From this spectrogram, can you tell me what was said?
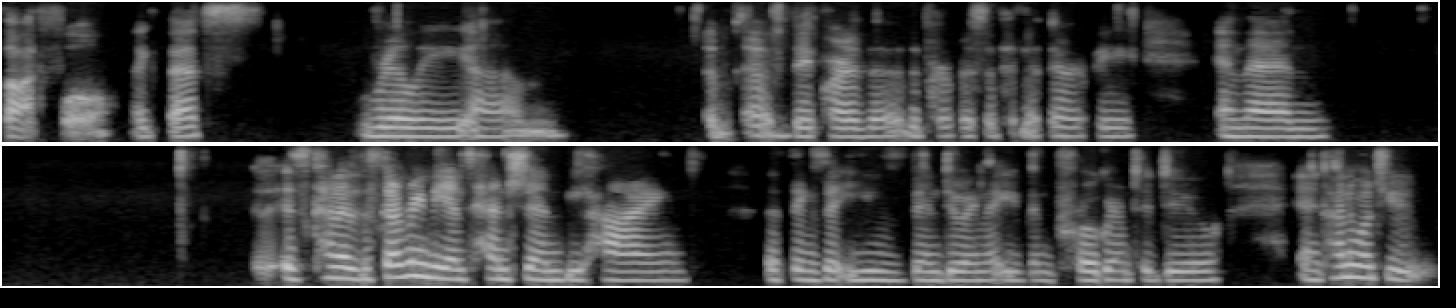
thoughtful. Like that's really um, a, a big part of the, the purpose of hypnotherapy. And then it's kind of discovering the intention behind the things that you've been doing that you've been programmed to do and kind of once you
